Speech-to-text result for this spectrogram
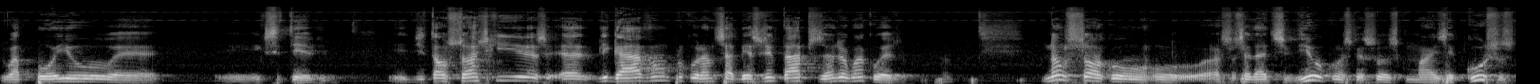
O apoio é, que se teve. De tal sorte que é, ligavam procurando saber se a gente estava precisando de alguma coisa. Não só com o, a sociedade civil, com as pessoas com mais recursos,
